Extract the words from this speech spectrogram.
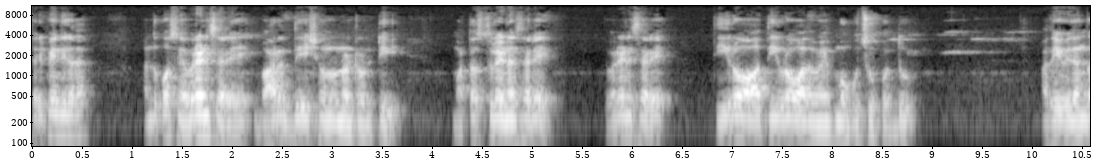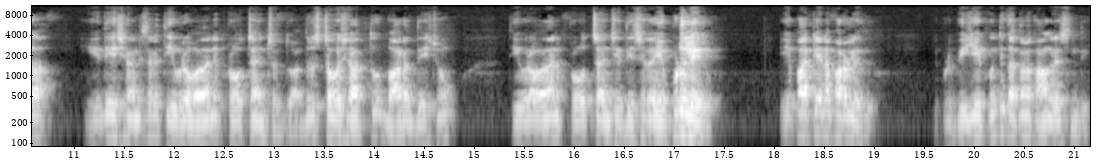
సరిపోయింది కదా? అందుకోసం ఎవరైనా సరే భారతదేశంలో ఉన్నటువంటి మతస్థులైనా సరే ఎవరైనా సరే తీవ్ర తీవ్రవాదం వైపు మొగ్గు చూపొద్దు. అదేవిధంగా ఏ దేశమైనా సరే తీవ్రవాదాన్ని ప్రోత్సహించొద్దు. అదృష్టవశాత్తు భారతదేశం తీవ్రవాదాన్ని ప్రోత్సహించే దిశగా ఎప్పుడూ లేదు. ఏ పార్టీ అయినా పర్వాలేదు. ఇప్పుడు బీజేపీ ఉంది గతంలో కాంగ్రెస్ ఉంది.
